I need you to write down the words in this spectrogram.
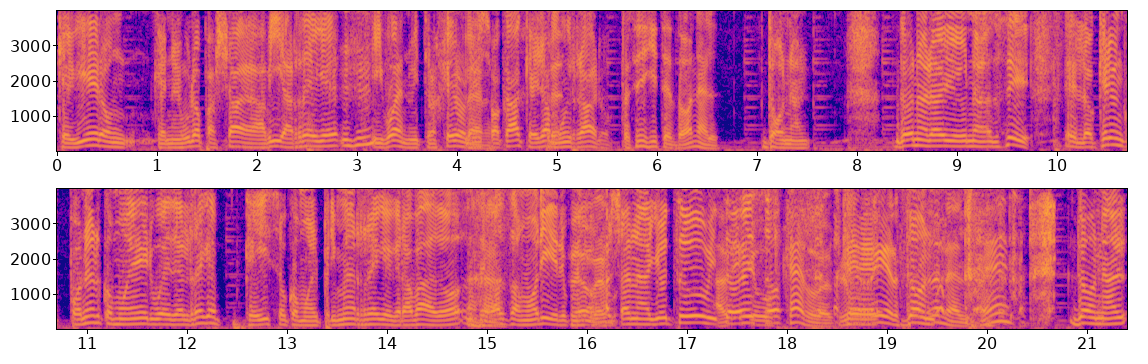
que vieron que en Europa ya había reggae, y bueno, y trajeron Claro. eso acá, que era Pero- muy raro. Recién dijiste Donald. Donald. Donald hay una, sí, eh, lo quieren poner como héroe del reggae que hizo como el primer reggae grabado, te Ajá. vas a morir, pero vayan a YouTube y todo que eso. buscarlo. Que Don- Donald, ¿eh? Donald,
